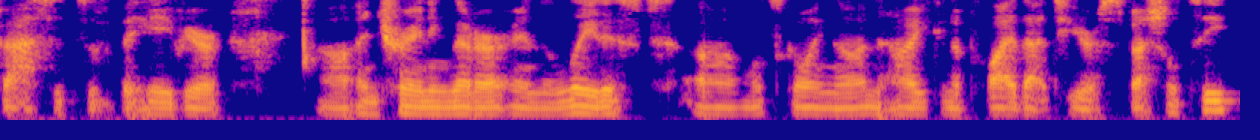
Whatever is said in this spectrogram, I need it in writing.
facets of behavior uh, and training that are in the latest, um, what's going on, and how you can apply that to your specialty.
